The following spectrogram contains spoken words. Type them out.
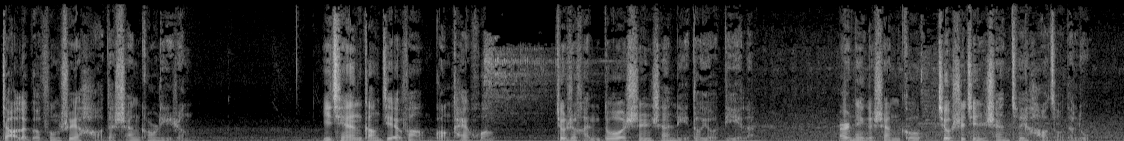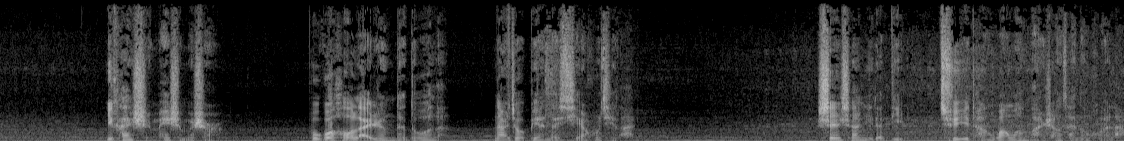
找了个风水好的山沟里扔。以前刚解放，广开荒，就是很多深山里都有地了，而那个山沟就是进山最好走的路。一开始没什么事儿。不过后来扔的多了，那儿就变得邪乎起来。深山里的地，去一趟往往晚上才能回来。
